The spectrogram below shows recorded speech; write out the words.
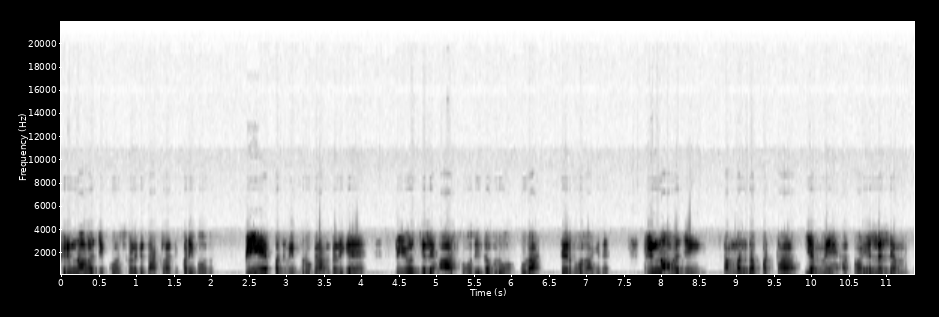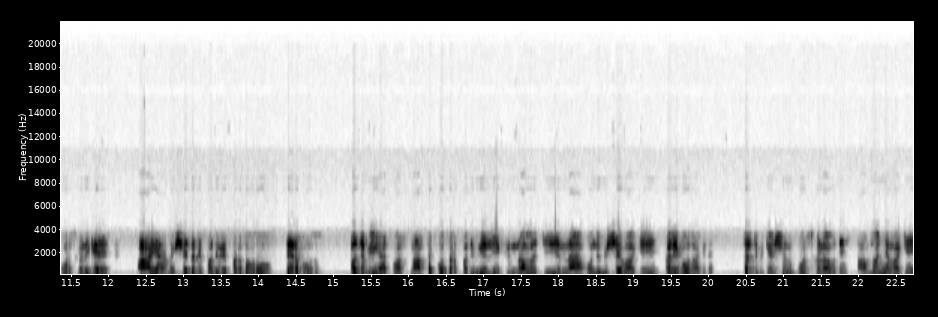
ಕ್ರಿಮಿನಾಲಜಿ ಕೋರ್ಸ್ಗಳಿಗೆ ದಾಖಲಾತಿ ಪಡಿಬಹುದು. ಬಿ ಎ ಪದವಿ ಪ್ರೋಗ್ರಾಂಗಳಿಗೆ ಪಿಯುಸಿಯಲ್ಲಿ ಆರ್ಟ್ಸ್ ಓದಿದವರು ಕೂಡ ಸೇರಬಹುದಾಗಿದೆ. ಕ್ರಿಮಿನಾಲಜಿ ಸಂಬಂಧಪಟ್ಟ ಎಂಎ ಅಥವಾ ಎಲ್ ಎಲ್ ಎಂ ಕೋರ್ಸ್ಗಳಿಗೆ ಆಯಾ ವಿಷಯದಲ್ಲಿ ಪದವಿ ಪಡೆದವರು ಸೇರಬಹುದು. ಪದವಿ ಅಥವಾ ಸ್ನಾತಕೋತ್ತರ ಪದವಿಯಲ್ಲಿ ಕ್ರಿಮಿನಾಲಜಿಯನ್ನ ಒಂದು ವಿಷಯವಾಗಿ ಕಲಿಬಹುದಾಗಿದೆ. ಸರ್ಟಿಫಿಕೇಶನ್ ಕೋರ್ಸ್ಗಳ ಅವಧಿ ಸಾಮಾನ್ಯವಾಗಿ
